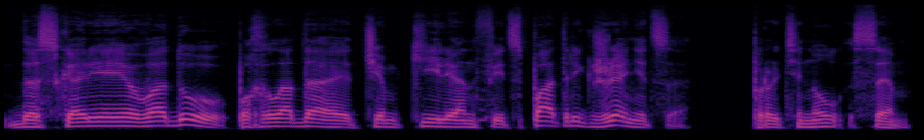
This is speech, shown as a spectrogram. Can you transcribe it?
Да скорее в аду похолодает, чем Киллиан Фицпатрик женится, протянул Сэм.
